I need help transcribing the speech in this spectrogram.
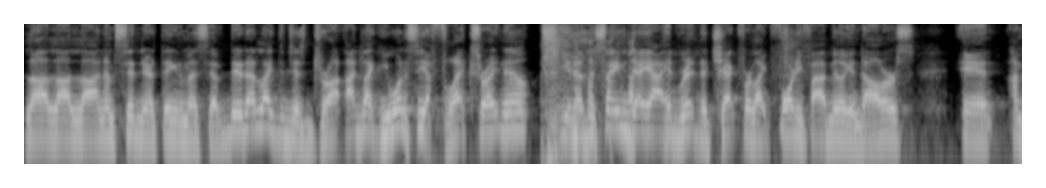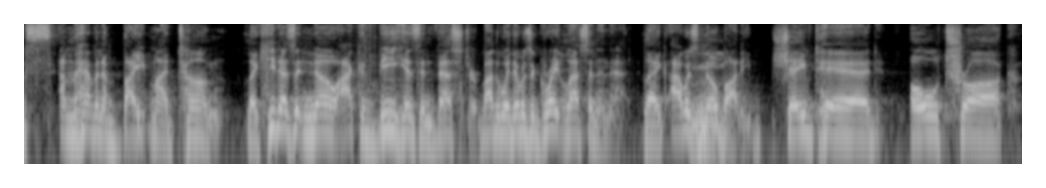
la la la. And I'm sitting there thinking to myself, dude, I'd like to just drop. I'd like. You want to see a flex right now? You know, the same day I had written a check for like forty five million dollars and I'm I'm having to bite my tongue. Like he doesn't know I could be his investor. By the way, there was a great lesson in that. Like I was mm. nobody, shaved head, old truck,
